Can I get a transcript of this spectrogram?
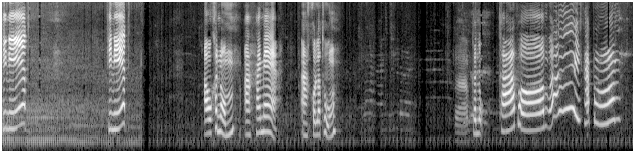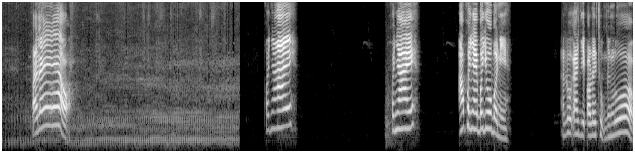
พี่นิด พี่นิด เอาขนม อะ ให้แม่ อะ คนละถุง ครับขนมครับผมเอ้ย ครับผม ไปแล้วพ่อใหญ่พ่อใหญ่เอาพ่อใหญ่บอยู่บ่นี่อะลูกอะหยิบเอาเลยถุงหนึ่งลูก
